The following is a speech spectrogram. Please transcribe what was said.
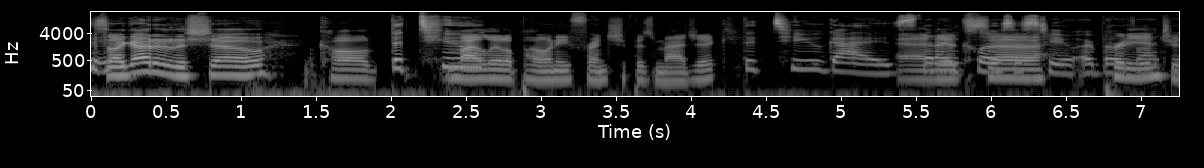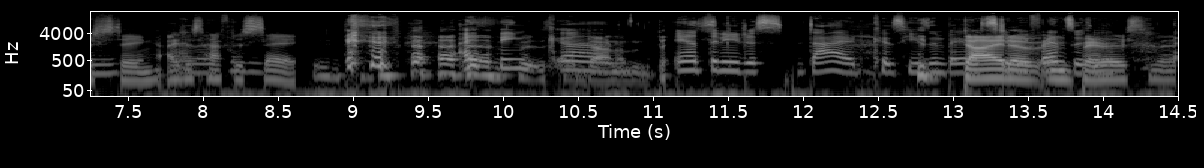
so I got into the show called the two My Little Pony. Friendship is magic. the two guys And that I'm closest uh, to are both Pretty watching interesting. I just have to say. I think his head down um, on the desk. Anthony just died because He he's embarrassed died to be of friends embarrassment.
